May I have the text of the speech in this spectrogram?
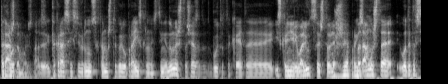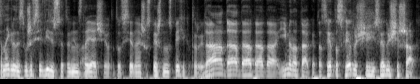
Так каждому вот, из нас. э, Как раз если вернуться к тому, что ты говорил про искренность, ты не думаешь, что сейчас будет какая-то искренняя революция, что ли? Уже происходит. Потому что вот эта вся наигранность, уже все видят, что это не настоящее. Вот это вот все, знаешь, успешные успехи, которые... Да, да, да, да, да. Именно так. Это, это следующий, следующий шаг.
